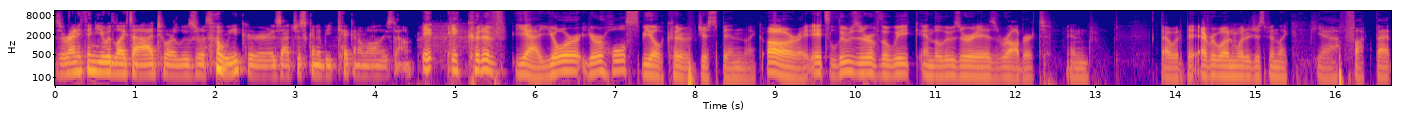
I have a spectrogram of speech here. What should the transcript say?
Is there anything you would like to add to our loser of the week, or is that just going to be kicking them while he's down? It it could have yeah your your whole spiel could have just been like oh, all right it's loser of the week and the loser is Robert and that would have been everyone would have just been like yeah fuck that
